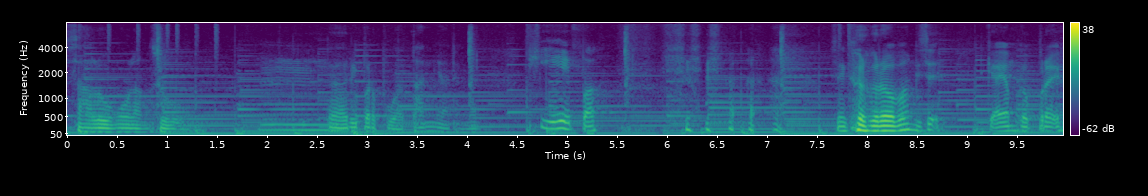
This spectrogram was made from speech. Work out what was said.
Salomo langsung. Dari perbuatannya dengan siapa? Sing gara-gara apa dhisik kayak ayam geprek.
